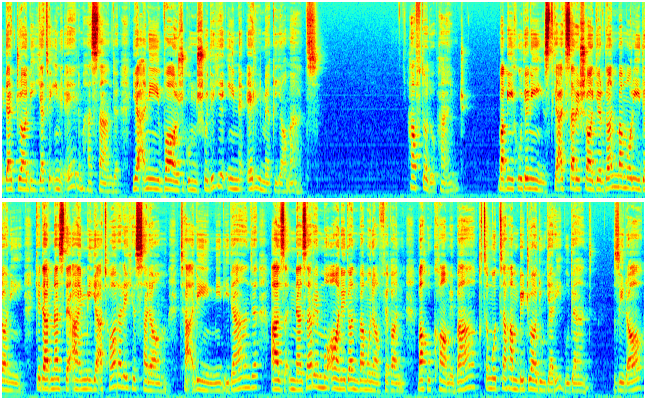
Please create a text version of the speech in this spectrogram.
دجالیت این علم هستند یعنی واژگون شده این علم قیامت. هفتاد و بیهوده نیست که اکثر شاگردان و مریدانی که در نزد ائمه اطهار علیه السلام تعلیم می‌دیدند از نظر معاندان و منافقان و حکام وقت متهم به جادوگری بودند زیرا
